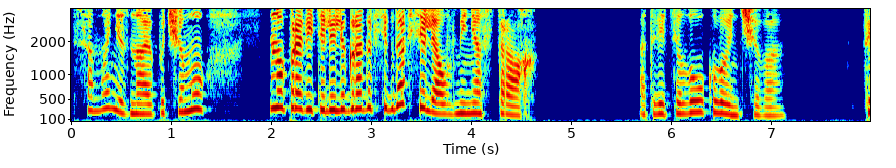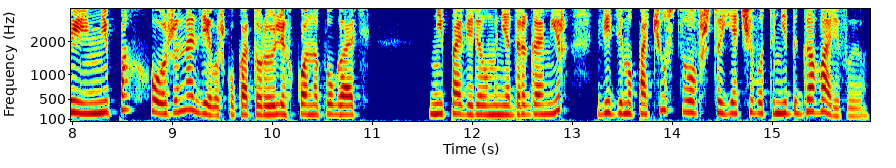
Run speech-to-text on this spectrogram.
Сама не знаю почему, но правитель Элиграда всегда вселял в меня страх. Ответила уклончиво. Ты не похожа на девушку, которую легко напугать. Не поверил мне Драгомир, видимо, почувствовав, что я чего-то не договариваю.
